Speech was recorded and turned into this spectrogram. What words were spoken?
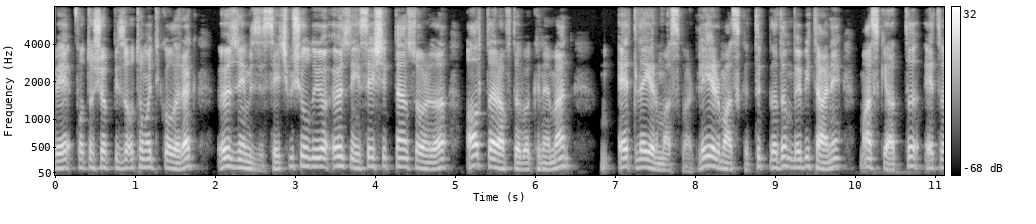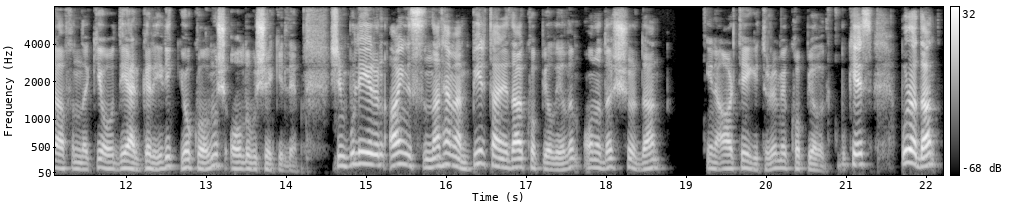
ve Photoshop bize otomatik olarak öznemizi seçmiş oluyor. Özneyi seçtikten sonra da alt tarafta bakın hemen Add Layer Mask var. Layer Mask'ı tıkladım ve bir tane maske attı. Etrafındaki o diğer grilik yok olmuş oldu bu şekilde. Şimdi bu layer'ın aynısından hemen bir tane daha kopyalayalım. Onu da şuradan yine artıya getiriyorum ve kopyaladık. Bu kez buradan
